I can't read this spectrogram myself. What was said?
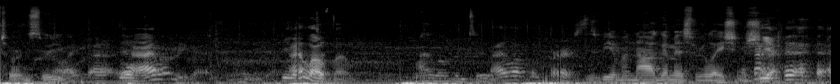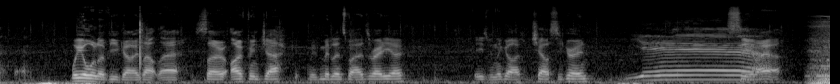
Short and sweet. Like that. Yeah, I love you guys. I love them. I love them too. I love them first. This be a monogamous relationship. Yeah. we all love you guys out there. So I've been Jack with Midlands Metalheads Radio. He's been the guy from Chelsea Grin. Yeah. See you later.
